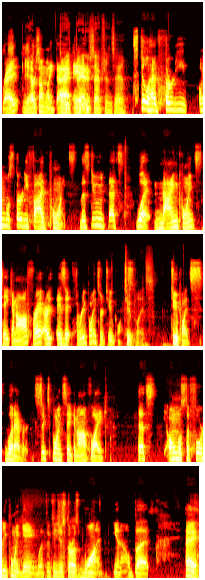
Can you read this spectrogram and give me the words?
right? Yeah. Or something like that. 30, 30 and interceptions, yeah. Still had 30 almost 35 points. This dude that's what, 9 points taken off, right? Or is it 3 points or 2 points? 2 points. 2 points, whatever. 6 points taken off like that's almost a 40 point game with if he just throws one, you know. But hey,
